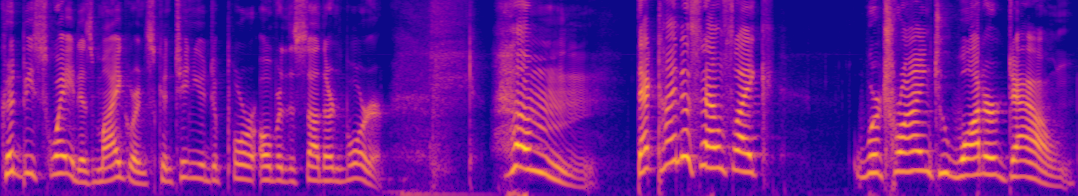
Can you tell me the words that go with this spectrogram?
could be swayed as migrants continued to pour over the southern border. Hmm, that kind of sounds like we're trying to water down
